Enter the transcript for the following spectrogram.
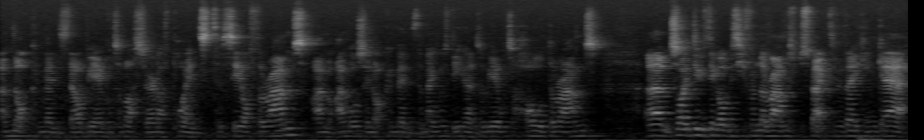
I'm not convinced they'll be able to muster enough points to see off the Rams. I'm, I'm also not convinced the Bengals defense will be able to hold the Rams. Um, so I do think, obviously, from the Rams' perspective, if they can get,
